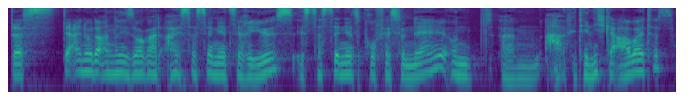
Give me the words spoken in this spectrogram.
dass der eine oder andere die Sorge hat, ah, ist das denn jetzt seriös? Ist das denn jetzt professionell? Und ähm, ah, wird hier nicht gearbeitet?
